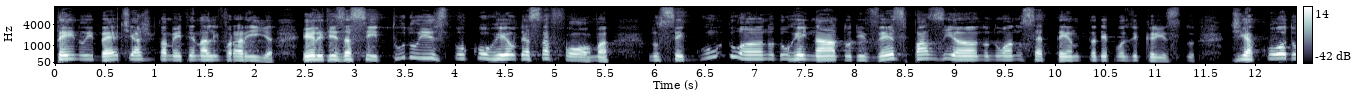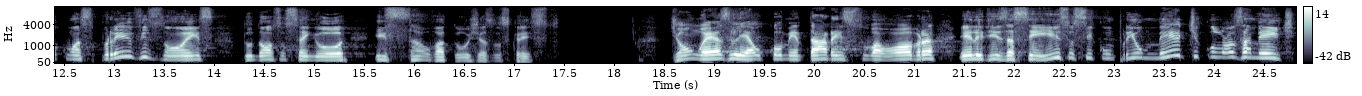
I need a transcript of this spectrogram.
tem no IBET e tem na livraria. Ele diz assim: tudo isso ocorreu dessa forma no segundo ano do reinado de Vespasiano, no ano 70 depois de Cristo, de acordo com as previsões do nosso Senhor e Salvador Jesus Cristo. John Wesley, ao comentar em sua obra, ele diz assim: Isso se cumpriu meticulosamente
